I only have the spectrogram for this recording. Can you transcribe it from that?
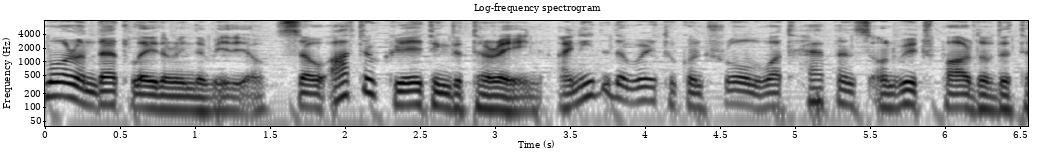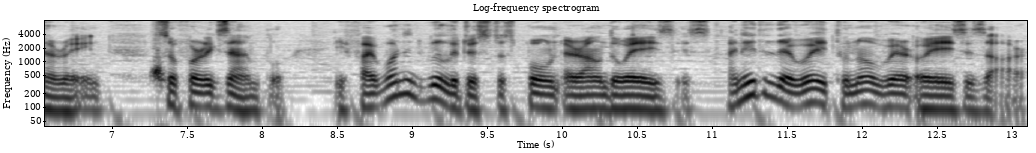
More on that later in the video. So after creating the terrain, I needed a way to control what happens on which part of the terrain. So for example, if I wanted villages to spawn around oases, I needed a way to know where oases are.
